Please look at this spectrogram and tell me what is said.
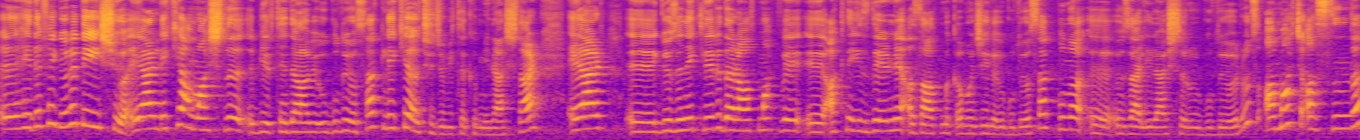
hedefe göre değişiyor. Eğer leke amaçlı bir tedavi uyguluyorsak leke açıcı bir takım ilaçlar. Eğer gözenekleri daraltmak ve akne izlerini azaltmak amacıyla uyguluyorsak buna özel ilaçlar uyguluyoruz. Amaç aslında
